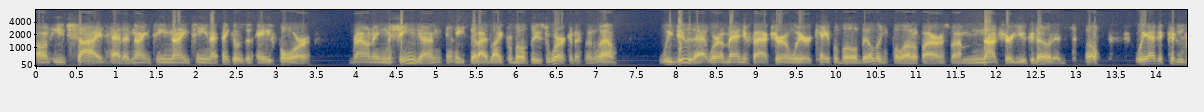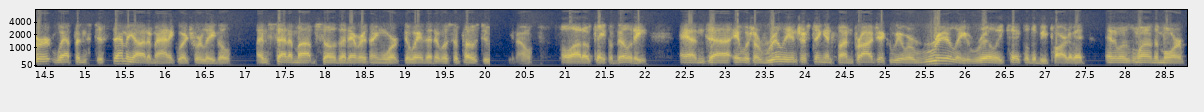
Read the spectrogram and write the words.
on each side had a 1919, I think it was an A4 Browning machine gun, and he said, "I'd like for both of these to work." And I said, "Well, we do that. We're a manufacturer, and we're capable of building full auto firearms, but I'm not sure you could own it." So we had to convert weapons to semi-automatic, which were legal, and set them up so that everything worked the way that it was supposed to. You know, full auto capability. And uh, it was a really interesting and fun project. We were really, really tickled to be part of it, and it was one of the more,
